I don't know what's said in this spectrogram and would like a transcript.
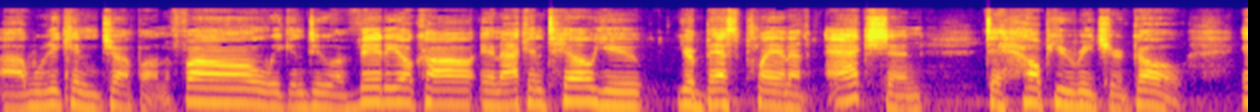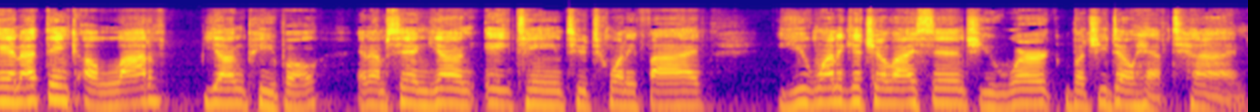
Uh, we can jump on the phone, we can do a video call, and I can tell you your best plan of action to help you reach your goal. And I think a lot of young people, and I'm saying young 18 to 25, you want to get your license, you work, but you don't have time.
